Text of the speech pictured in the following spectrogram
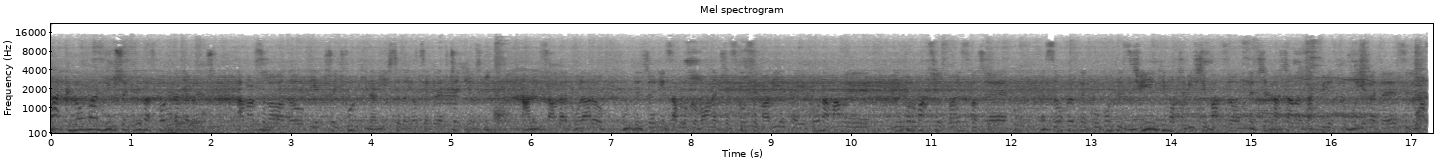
Tak nie przegrywa spotkania wręcz awansowała do pierwszej czwórki na miejsce dające grę w Champions League. Aleksander Kularow, uderzenie zablokowane przez kosę Marię Kajekona. Mamy informację od Państwa, że są pewne kłopoty z dźwiękiem. Oczywiście bardzo przepraszamy, za chwilę.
